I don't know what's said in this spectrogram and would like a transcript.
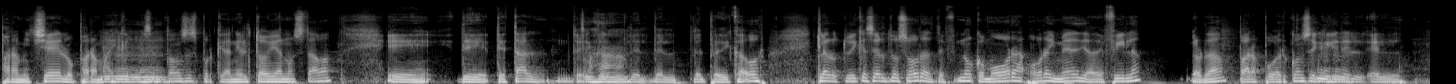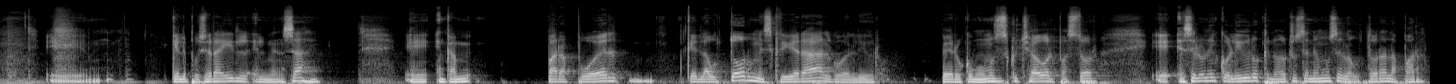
para Michelle o para Michael en ese entonces, porque Daniel todavía no estaba, eh, de, de tal, de- de- Ajá. del, del- del predicador. Claro, tuve que hacer dos horas, de, no, como hora, hora y media de fila, ¿verdad? Para poder conseguir el, el, eh, que le pusiera ahí el, el mensaje. Eh, en cambio, para poder que el autor me escribiera algo del libro. Pero como hemos escuchado el pastor, eh, es el único libro que nosotros tenemos el autor a la par.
